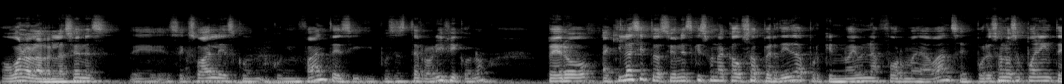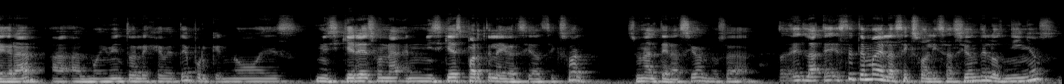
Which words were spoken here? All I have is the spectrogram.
o bueno, las relaciones eh, sexuales con, con infantes y, y, pues es terrorífico, ¿no? Pero aquí la situación es que es una causa perdida porque no hay una forma de avance. Por eso no se pueden integrar al movimiento LGBT porque no es, ni siquiera es una, ni siquiera es parte de la diversidad sexual. Es una alteración. O sea, este tema de la sexualización de los niños,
